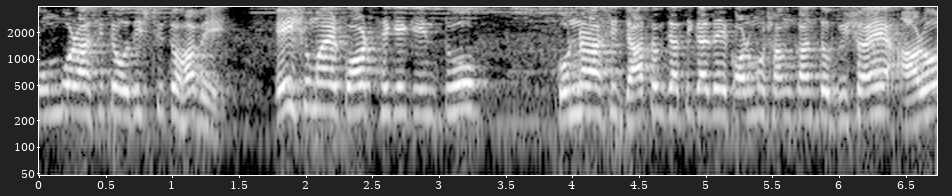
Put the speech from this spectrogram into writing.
কুম্ভ রাশিতে অধিষ্ঠিত হবে, এই সময়ের পর থেকে কিন্তু কন্যা রাশির জাতক জাতিকাদের কর্ম সংক্রান্ত বিষয়ে আরও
